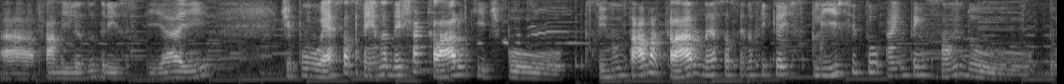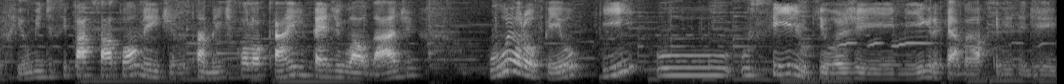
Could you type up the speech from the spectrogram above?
a família do Driz. E aí, tipo, essa cena deixa claro que, tipo, se não tava claro, né, essa cena fica explícito a intenção do, do filme de se passar atualmente, justamente colocar em pé de igualdade o europeu e o, o sírio, que hoje imigra, que é a maior crise de,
